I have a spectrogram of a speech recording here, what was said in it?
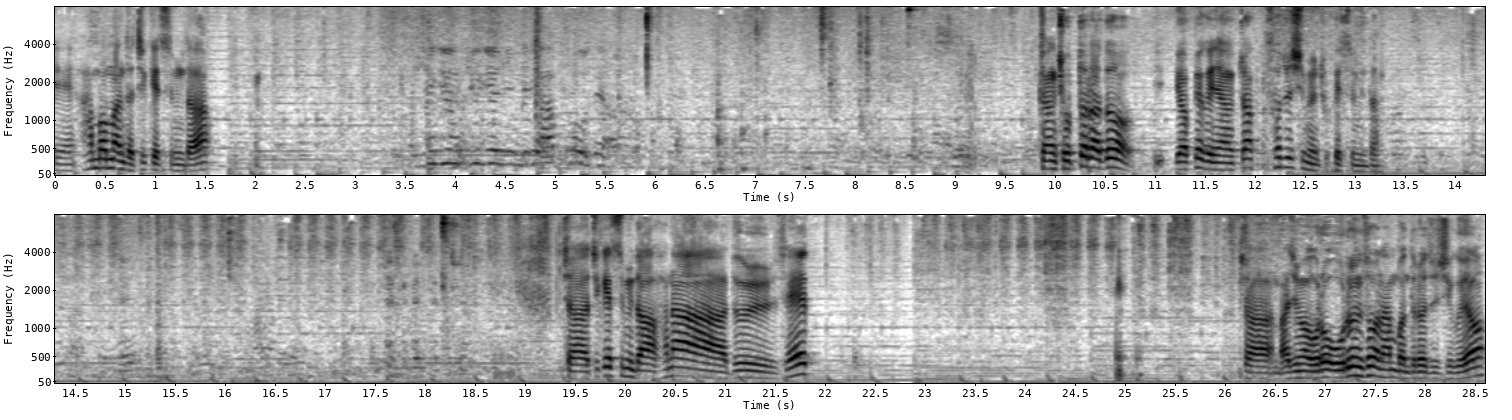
예, 한 번만 더 찍겠습니다. 그냥 좁더라도 옆에 그냥 쫙 서주시면 좋겠습니다. 자, 찍겠습니다. 하나, 둘, 셋. 자, 마지막으로 오른손 한번 들어주시고요.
